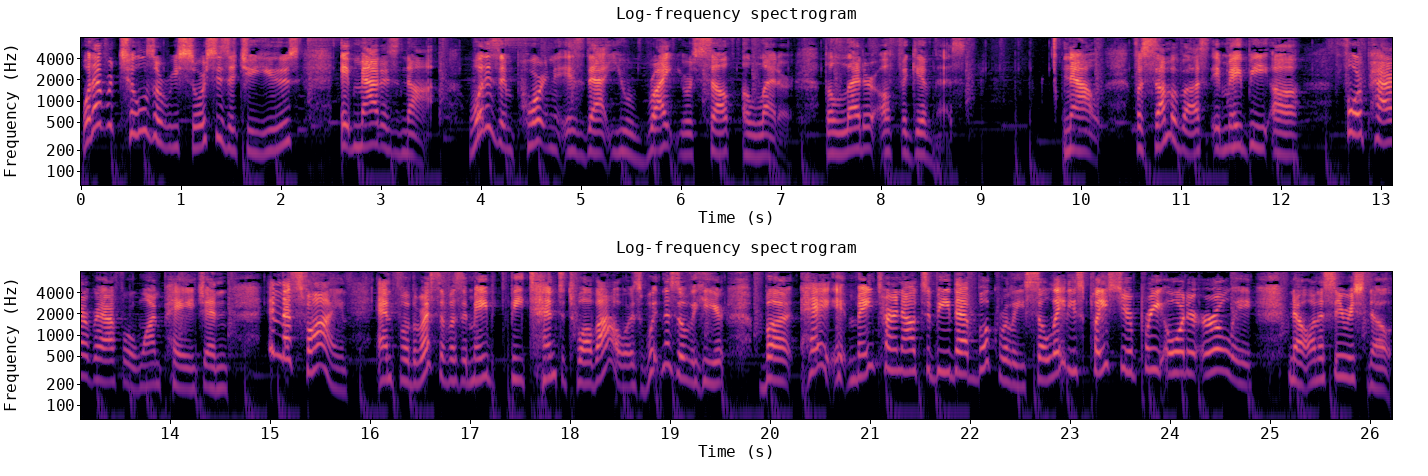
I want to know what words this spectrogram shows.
Whatever tools or resources that you use, it matters not. What is important is that you write yourself a letter, the letter of forgiveness. Now, for some of us, it may be a four paragraph or one page and and that's fine and for the rest of us it may be 10 to 12 hours witness over here but hey it may turn out to be that book release so ladies place your pre-order early no on a serious note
